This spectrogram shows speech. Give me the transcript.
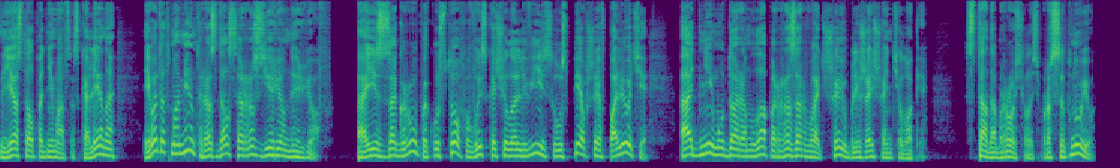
Я стал подниматься с колена, и в этот момент раздался разъяренный рев. А из-за группы кустов выскочила львица, успевшая в полете одним ударом лапы разорвать шею ближайшей антилопе. Стадо бросилось в рассыпную,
